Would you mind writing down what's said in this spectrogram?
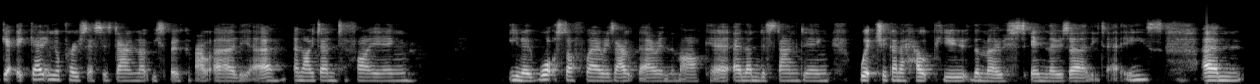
get, getting your processes down like we spoke about earlier and identifying you know what software is out there in the market and understanding which are going to help you the most in those early days. Um,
